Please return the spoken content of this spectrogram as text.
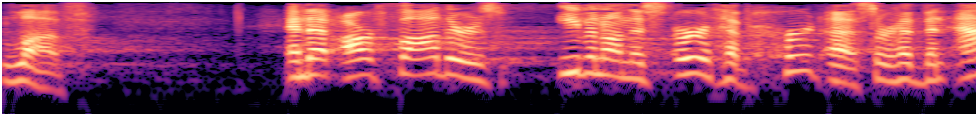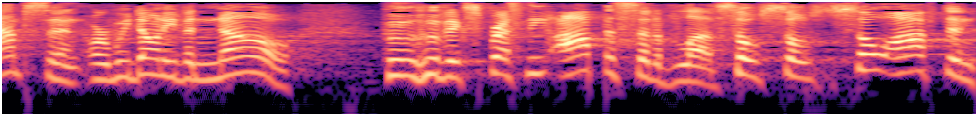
love. And that our fathers, even on this earth, have hurt us or have been absent or we don't even know who, who've expressed the opposite of love. So, so, so often,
